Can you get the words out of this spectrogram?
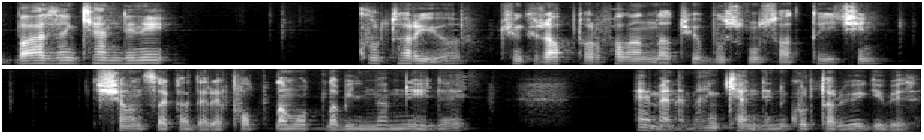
bazen kendini kurtarıyor. Çünkü Raptor falan da atıyor. Bus mus attığı için şansa kadere potla motla bilmem neyle hemen hemen kendini kurtarıyor gibi.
